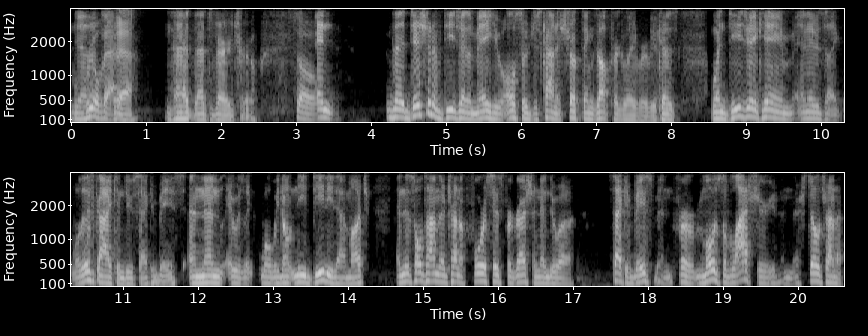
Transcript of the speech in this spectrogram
yeah, Real bad. true. Yeah. That that's very true. So And the addition of DJ LeMahieu also just kind of shook things up for Gleyber because when DJ came and it was like, well, this guy can do second base, and then it was like, well, we don't need Didi that much, and this whole time they're trying to force his progression into a second baseman for most of last year. Even they're still trying to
